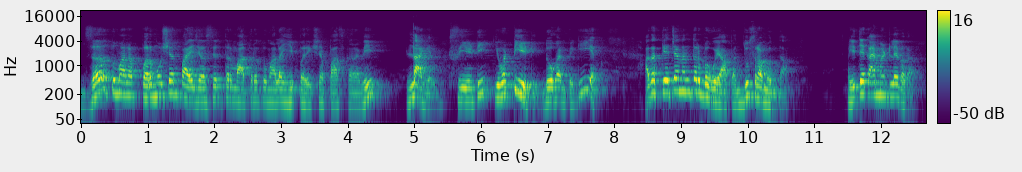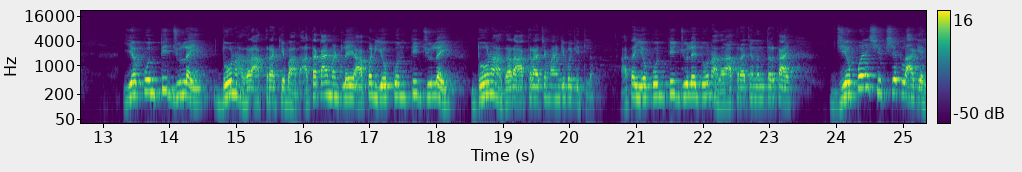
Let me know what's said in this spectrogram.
जर तुम्हाला प्रमोशन पाहिजे असेल तर मात्र तुम्हाला ही परीक्षा पास करावी लागेल. सी ई टी किंवा टी ई टी दोघांपैकी एक. आता त्याच्यानंतर बघूया आपण दुसरा मुद्दा. इथे काय म्हटलंय बघा एकोणतीस जुलै दोन हजार अकरा के बाद. आता काय म्हटलंय आपण एकोणतीस जुलै दोन हजार अकराच्या मागे बघितलं. आता एकोणतीस जुलै दोन हजार अकराच्या नंतर काय? जे पण शिक्षक लागेल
